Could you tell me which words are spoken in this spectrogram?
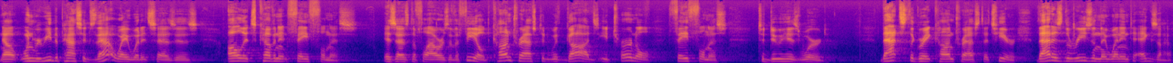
Now, when we read the passage that way, what it says is, all its covenant faithfulness is as the flowers of the field, contrasted with God's eternal faithfulness to do his word. That's the great contrast that's here. That is the reason they went into exile.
